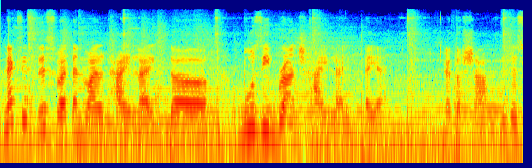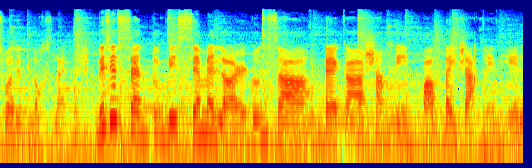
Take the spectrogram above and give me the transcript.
Next is this Wet n Wild highlight. The Boozy Brunch highlight. Ayan. Ito siya. This is what it looks like. This is said to be similar dun sa Becca Champagne Pop by Jaclyn Hill.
